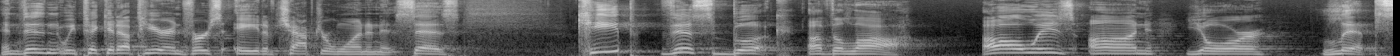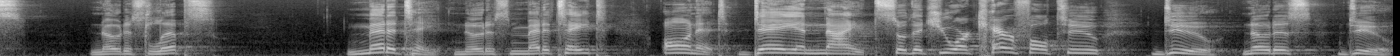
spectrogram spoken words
And then we pick it up here in verse 8 of chapter 1, and it says, Keep this book of the law always on your lips. Notice lips. Meditate. Notice meditate on it day and night so that you are careful to do. Notice do.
